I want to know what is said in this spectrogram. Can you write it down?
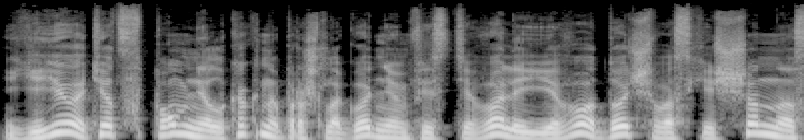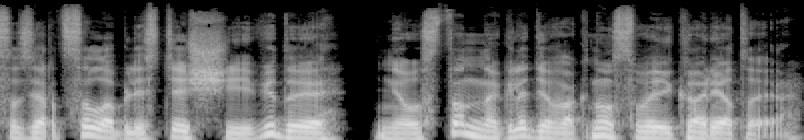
Её отец вспомнил, как на прошлогоднем фестивале его дочь восхищенно созерцала блестящие виды, неустанно глядя в окно своей кареты.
